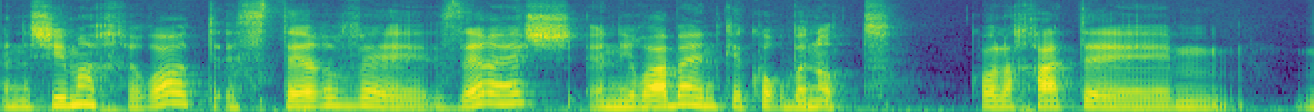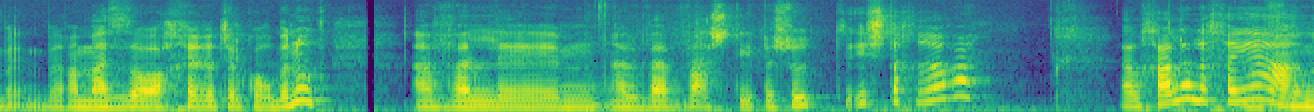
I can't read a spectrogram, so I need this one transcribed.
הנשים האחרות, אסתר וזרש, אני רואה בהן כקורבנות. כל אחת אה, ברמה זו או אחרת של קורבנות, אבל אה, ושתי פשוט השתחררה. הלכה לה לחיה. נכון.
